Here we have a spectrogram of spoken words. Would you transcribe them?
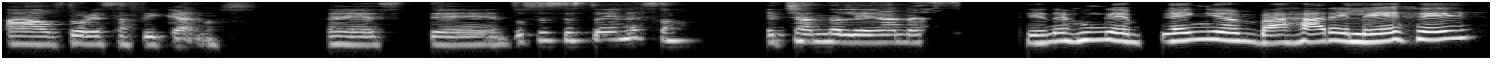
autores africanos. Este, entonces estoy en eso, echándole ganas. Tienes un empeño en bajar el eje,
